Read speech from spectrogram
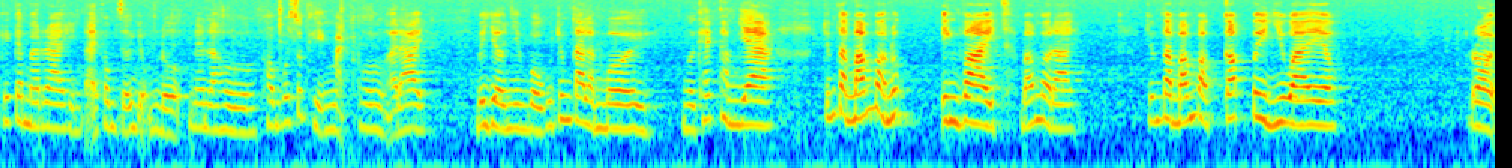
cái camera hiện tại không sử dụng được nên là Hường không có xuất hiện mặt Hường ở đây. Bây giờ nhiệm vụ của chúng ta là mời người khác tham gia. Chúng ta bấm vào nút invite, bấm vào đây. Chúng ta bấm vào copy URL rồi,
